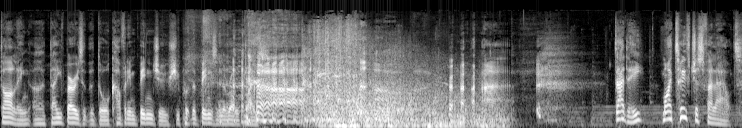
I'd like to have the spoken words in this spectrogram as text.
Darling, uh, Dave Berry's at the door covered in bin juice. You put the bins in the wrong place. Daddy, my tooth just fell out.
